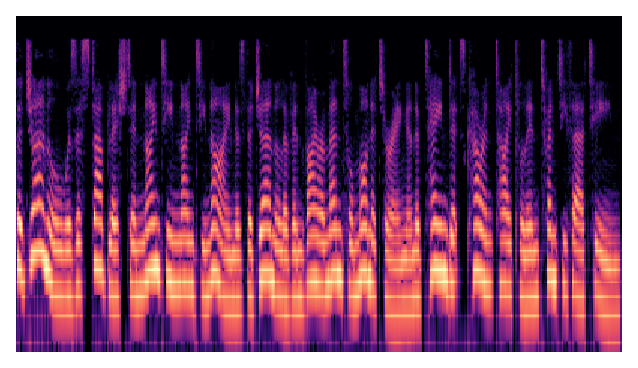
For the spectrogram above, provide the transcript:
The journal was established in 1999 as the Journal of Environmental Monitoring and obtained its current title in 2013.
